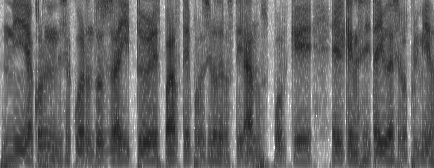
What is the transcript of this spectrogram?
ni de acuerdo ni en desacuerdo, entonces ahí tú eres parte, por decirlo, de los tiranos, porque el que necesita ayuda es el oprimido.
